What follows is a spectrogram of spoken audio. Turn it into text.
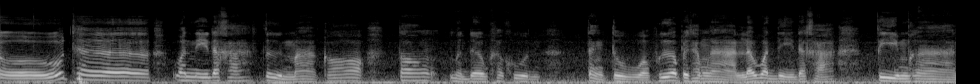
โอ้เธอ วันนี้นะคะ ตื่นมาก็ต้องเหมือนเดิมค่ะคุณ แต่งตัวเพื่อไปทำงานแล้ววันนี้นะคะทีมงาน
